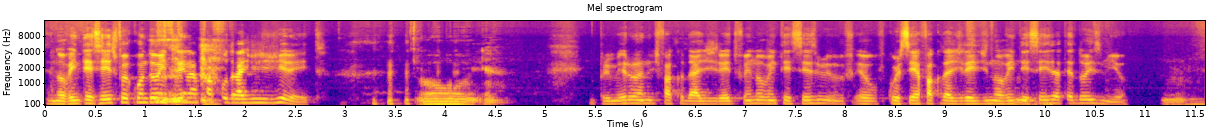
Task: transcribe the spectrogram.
então. 96 foi quando eu entrei na faculdade de Direito. Olha. O primeiro ano de faculdade de Direito foi em 96, eu cursei a faculdade de Direito de 96 uhum. até 2000. Uhum.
